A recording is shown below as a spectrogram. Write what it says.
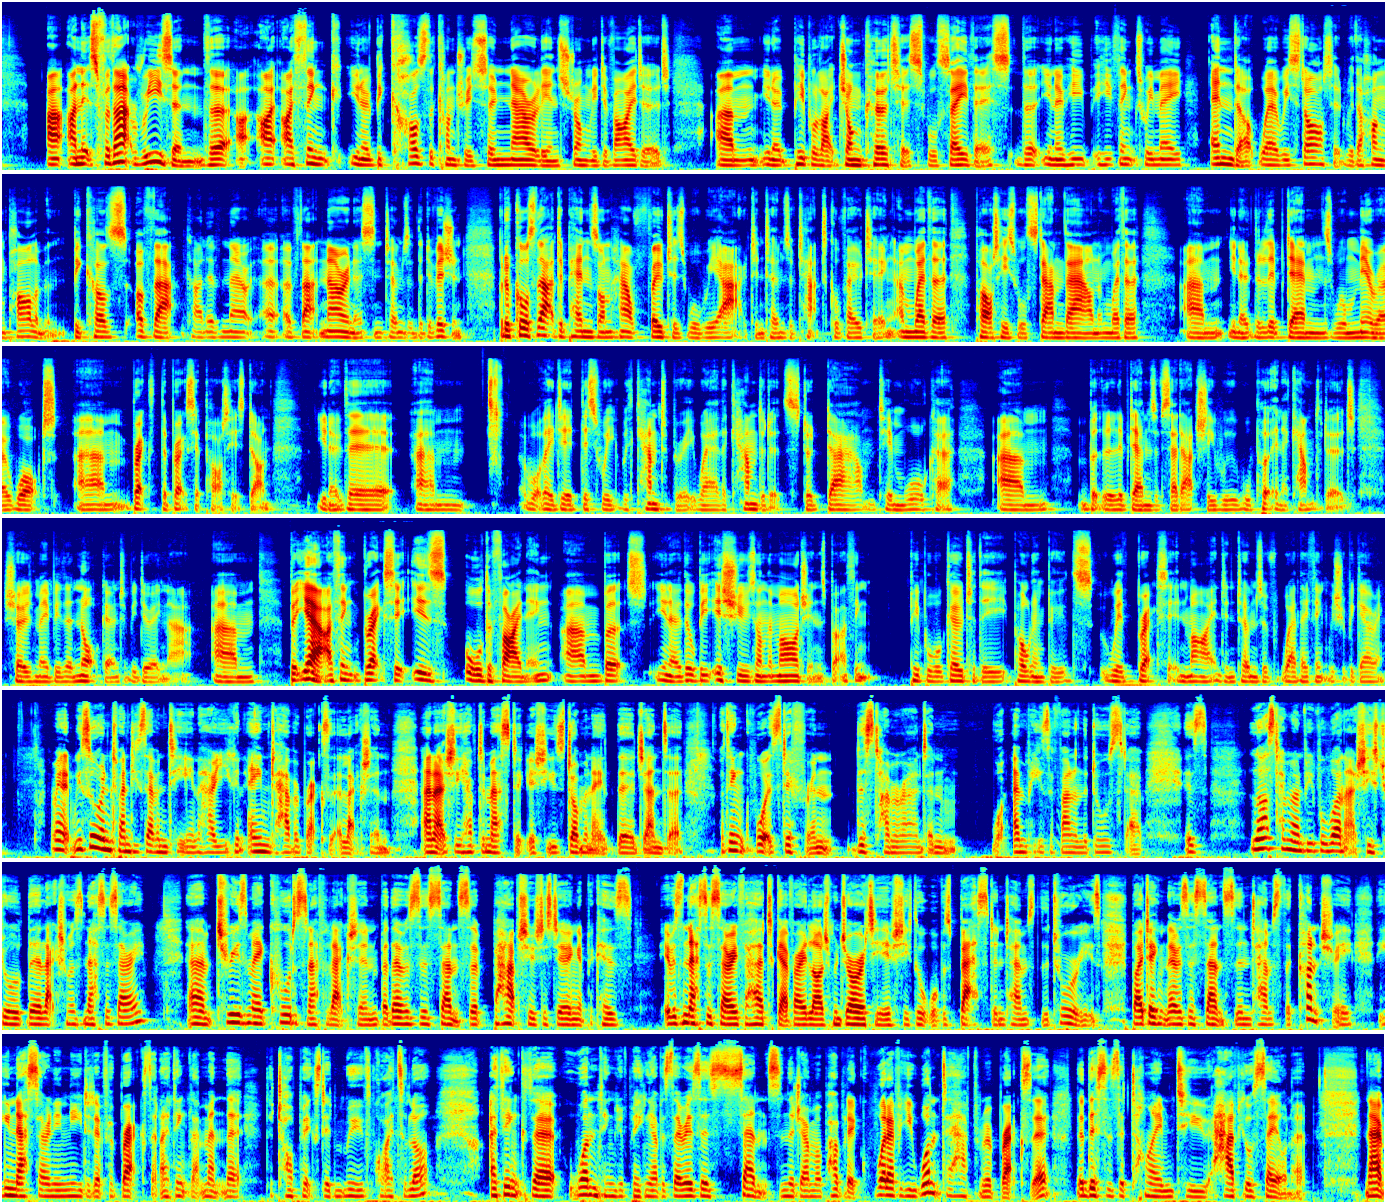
Uh, and it's for that reason that I, I think, you know, because the country is so narrowly and strongly divided, um, you know, people like John Curtice will say this that you know he he thinks we may end up where we started with a hung parliament because of that kind of narrow, uh, of that narrowness in terms of the division. But of course, that depends on how voters will react in terms of tactical voting and whether parties will stand down and whether. Um, you know the Lib Dems will mirror what um, the Brexit Party has done. You know they're um, what they did this week with Canterbury, where the candidates stood down Tim Walker. Um, but the Lib Dems have said actually we will put in a candidate. Shows maybe they're not going to be doing that. Um, but yeah, I think Brexit is all defining. Um, but you know there'll be issues on the margins. But I think people will go to the polling booths with Brexit in mind in terms of where they think we should be going. I mean, we saw in 2017 how you can aim to have a Brexit election and actually have domestic issues dominate the agenda. I think what is different this time around and what MPs have found on the doorstep is last time around people weren't actually sure the election was necessary. Um, Theresa May called a snap election, but there was this sense that perhaps she was just doing it because it was necessary for her to get a very large majority if she thought what was best in terms of the Tories. But I don't think there was a sense in terms of the country that you necessarily needed it for Brexit. I think that meant that the topics did move quite a lot. I think that one thing you're picking up is there is a sense in the general public, whatever you want to happen with Brexit, that this is a time to have your say on it. Now,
